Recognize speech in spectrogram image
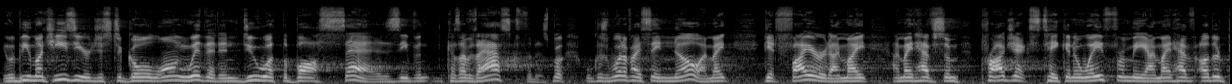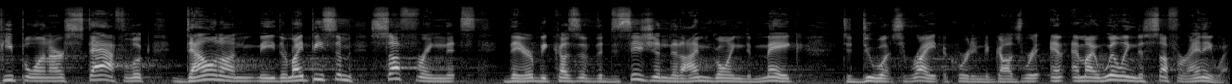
It would be much easier just to go along with it and do what the boss says, even because I was asked for this. But because what if I say no? I might get fired. I might, I might have some projects taken away from me. I might have other people on our staff look down on me. There might be some suffering that's there because of the decision that I'm going to make to do what's right according to God's word. Am, am I willing to suffer anyway?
